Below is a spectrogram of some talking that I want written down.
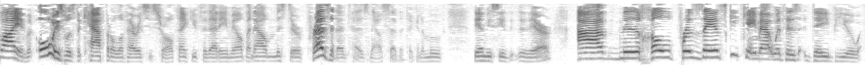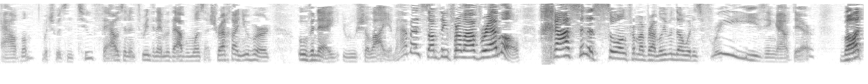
Yerushalayim. It always was the capital of Eretz Yisrael. Thank you for that email. But now Mr. President has now said that they're going to move the NBC there. Uh, Michoel Pruzansky came out with his debut album, which was in 2003. The name of the album was Ashrecha, and you heard Uvenei Yerushalayim. How about something from Avremel? A song from Avremel, even though it is freezing out there. But,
